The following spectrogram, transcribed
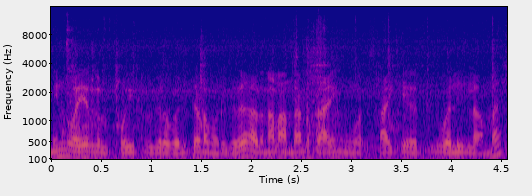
மின் வயர்கள் போயிட்டுருக்கிற வழித்தடம் இருக்குது. அதனால் அந்தாண்ட சாய் சாய்க்கிறதுக்கு வழி இல்லாமல்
